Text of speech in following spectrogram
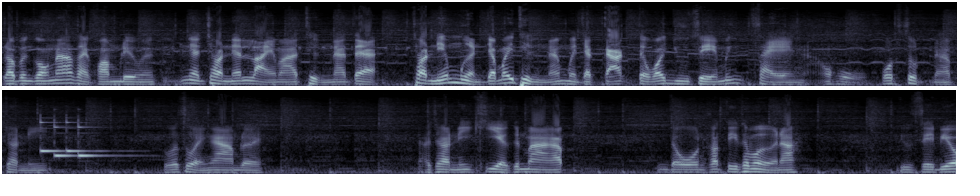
เราเป็นกองหน้าใสายความเร็วไงเนี่ยช็อตนี้ไหลมาถึงนะแต่ช็อตนี้เหมือนจะไม่ถึงนะเหมือนจะกัก แต่ว่ายูเซแม่แซงโอ้โหโคตรสุดนะครับช็อตนี้ถือว่าสวยงามเลยแล้วช็อตนี้เคลียร์ขึ้นมาครับ โดนเขาตีเสมอนะยูเซบิโอ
